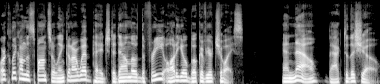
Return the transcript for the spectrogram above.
Or click on the sponsor link on our webpage to download the free audiobook of your choice. And now, back to the show.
